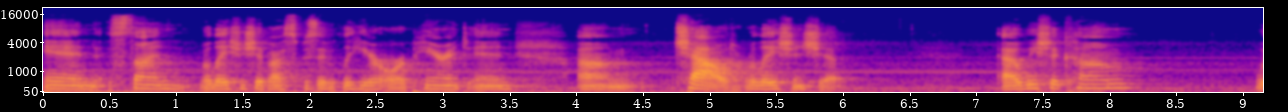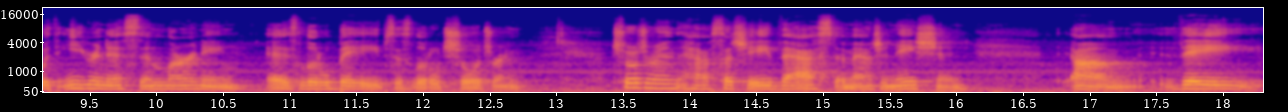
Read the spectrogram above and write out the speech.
and son relationship, I specifically hear, or a parent and um, child relationship. Uh, we should come with eagerness and learning as little babes, as little children. Children have such a vast imagination. Um, they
